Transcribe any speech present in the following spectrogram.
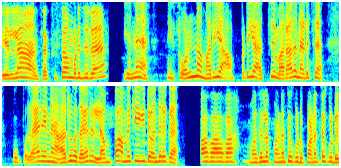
எல்லாம் சக்சஸா முடிஞ்சுதா? என்ன நீ சொன்ன மாதிரியே அப்படியே அச்சு மறாத நடிச்சேன். முப்பதாயிரம் என்ன அறுபதாயிரம் லம்பா அமைக்கிக்கிட்டு வந்திருக்கேன். வா வா வா. முதல்ல பணத்தை கொடு பணத்தை கொடு.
